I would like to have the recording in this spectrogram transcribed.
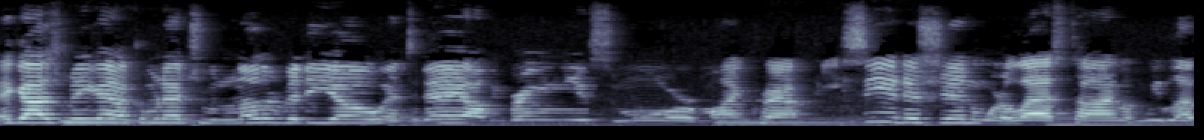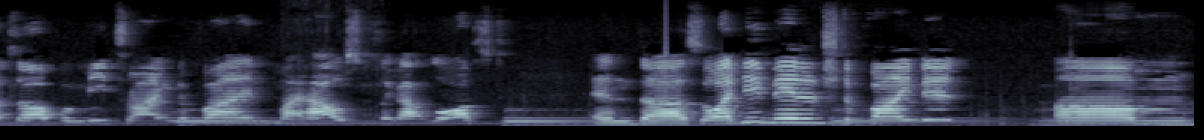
Hey guys, me again. I'm coming at you with another video, and today I'll be bringing you some more Minecraft PC Edition, where last time we left off with me trying to find my house because I got lost, and uh, so I did manage to find it. Um,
